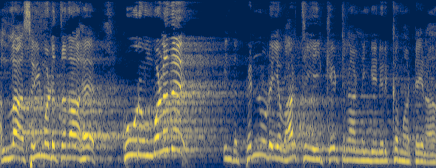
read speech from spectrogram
அல்லாஹ் செவிமடுத்ததாக கூறும் பொழுது இந்த பெண்ணுடைய வார்த்தையை கேட்டு நான் இங்கே நிற்க மாட்டேனா?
